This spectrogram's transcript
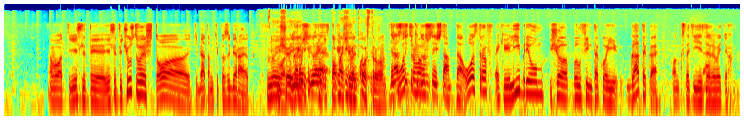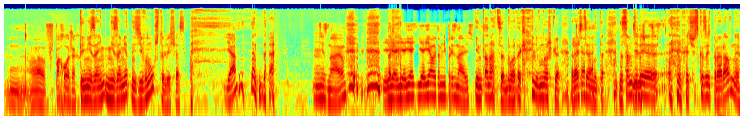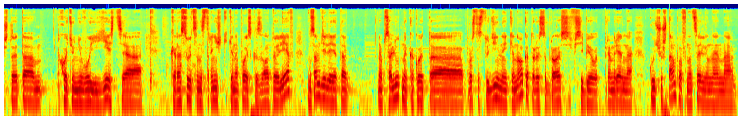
вот, если ты, если ты чувствуешь, то тебя там, типа, забирают. Ну, Вот. еще и короче говоря, попахивает островом. Здравствуйте, Островом- киношный штамп. Да, «Остров», «Эквилибриум», еще был фильм такой «Гатека», он, кстати, есть Да. даже в этих, э, в похожих. Ты неза- незаметно зевнул, что ли, сейчас? Я? Да. Не знаю. Я, я, я, я, я в этом не признаюсь. Интонация была такая немножко растянута. На самом деле, хочу сказать про равное, что это, хоть у него и есть, а, красуется на страничке кинопоиска «Золотой лев», на самом деле это абсолютно какое-то просто студийное кино, которое собралось в себе вот прям реально кучу штампов, нацеленное на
